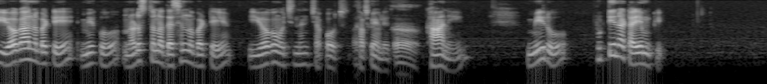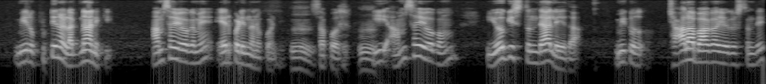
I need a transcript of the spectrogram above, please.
ఈ యోగాలను బట్టి మీకు నడుస్తున్న దశలను బట్టి ఈ యోగం వచ్చిందని చెప్పవచ్చు. తప్పేం లేదు. కానీ మీరు పుట్టిన టైంకి మీరు పుట్టిన లగ్నానికి అంశయోగమే ఏర్పడింది అనుకోండి సపోజ్ ఈ అంశయోగం యోగిస్తుందా లేదా? మీకు చాలా బాగా యోగిస్తుంది.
